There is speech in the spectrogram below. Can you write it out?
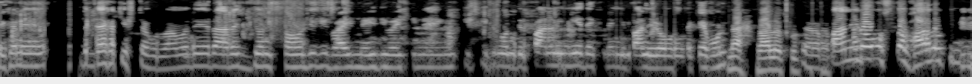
এখানে দেখার চেষ্টা করব। আমাদের আরেকজন সহযোগী ভাই মেহেদি ভাই তিনি ইতিমধ্যে পানি নিয়ে দেখলেন পানির অবস্থা কেমন। না ভালো পানির অবস্থা ভালো কিন্তু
